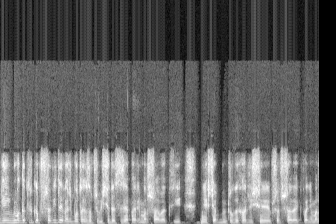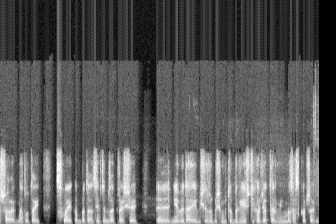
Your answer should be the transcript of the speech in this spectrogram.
Nie mogę tylko przewidywać, bo to jest oczywiście decyzja pani marszałek i nie chciałbym tu wychodzić e, przed szereg. Pani marszałek ma tutaj swoje kompetencje w tym zakresie. E, nie wydaje mi się, żebyśmy tu byli, jeśli chodzi o termin, zaskoczeni.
